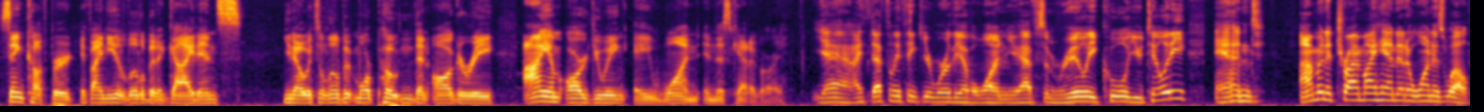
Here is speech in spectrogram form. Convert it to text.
Saint Cuthbert if I need a little bit of guidance. You know, it's a little bit more potent than augury. I am arguing a 1 in this category. Yeah, I definitely think you're worthy of a one. You have some really cool utility, and I'm going to try my hand at a one as well.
